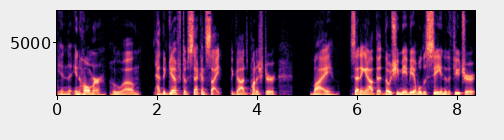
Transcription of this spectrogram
in in Homer who um, had the gift of second sight. The gods punished her by sending out that though she may be able to see into the future,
